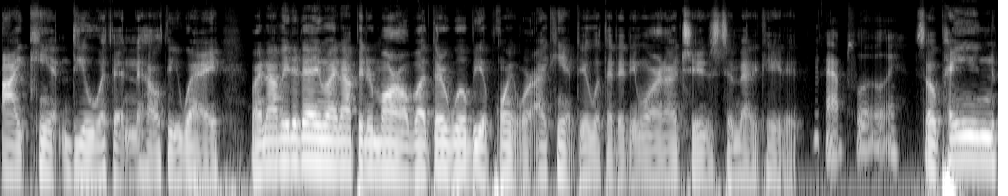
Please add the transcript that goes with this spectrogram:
I can't deal with it in a healthy way. Might not be today, might not be tomorrow, but there will be a point where I can't deal with it anymore and I choose to medicate it. Absolutely. So pain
